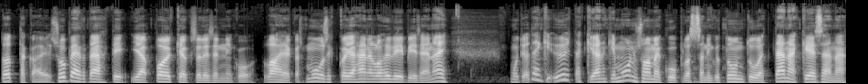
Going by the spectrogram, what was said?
totta kai supertähti ja poikkeuksellisen niin kuin, lahjakas muusikko ja hänellä on hyviä biisejä näin. Mutta jotenkin yhtäkkiä ainakin mun somekuplassa niin kuin, tuntuu, että tänä kesänä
